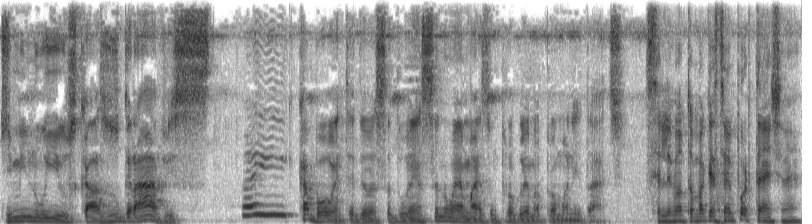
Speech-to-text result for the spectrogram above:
diminuir os casos graves, aí acabou, entendeu? Essa doença não é mais um problema para a humanidade. Você levantou uma questão importante, né?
